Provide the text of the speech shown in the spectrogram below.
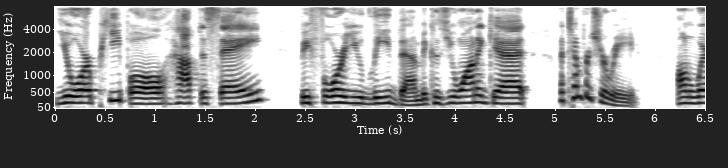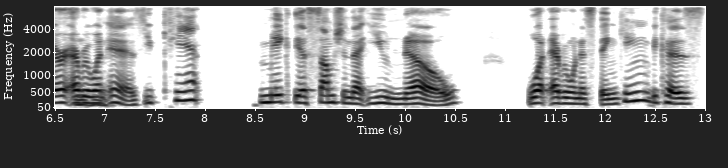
your people have to say before you lead them because you want to get a temperature read on where everyone mm-hmm. is. You can't make the assumption that you know what everyone is thinking because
